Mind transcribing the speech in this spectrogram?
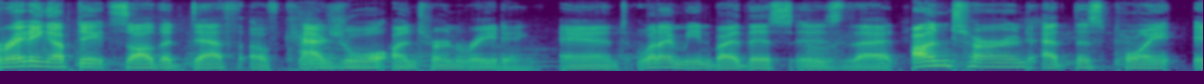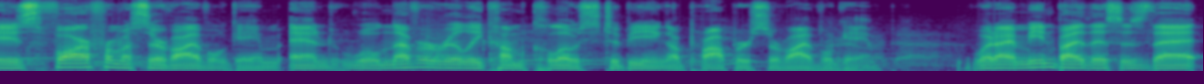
The raiding update saw the death of casual unturned raiding. And what I mean by this is that unturned at this point is far from a survival game and will never really come close to being a proper survival game. What I mean by this is that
